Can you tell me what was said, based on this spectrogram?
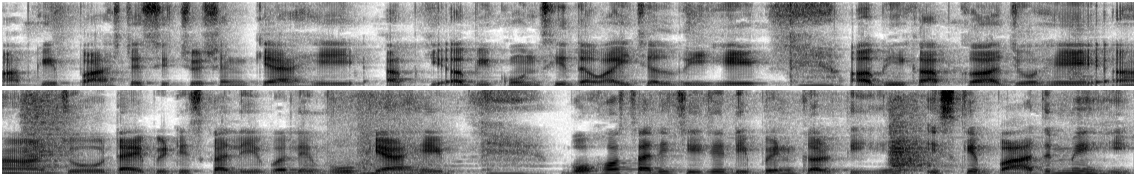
आपकी पास्ट सिचुएशन क्या है, आपकी अभी कौन सी दवाई चल रही है, अभी का आपका जो है जो डायबिटीज़ का लेवल है, वो क्या है, बहुत सारी चीज़ें डिपेंड करती है। इसके बाद में ही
